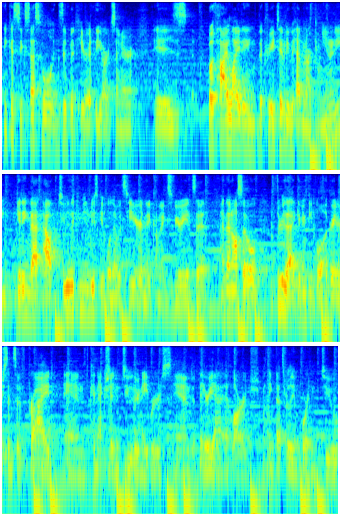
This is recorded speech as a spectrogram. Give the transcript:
I think a successful exhibit here at the Art Center is both highlighting the creativity we have in our community, getting that out to the community so people know it's here and they come and experience it, and then also through that giving people a greater sense of pride and connection to their neighbors and the area at large. I think that's really important to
